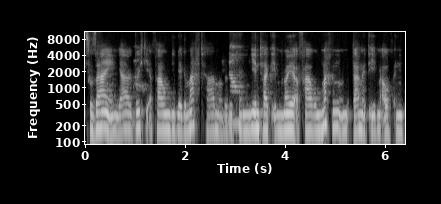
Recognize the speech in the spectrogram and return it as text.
zu sein, ja, durch die Erfahrungen, die wir gemacht haben. Aber genau. wir können jeden Tag eben neue Erfahrungen machen und damit eben auch in,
